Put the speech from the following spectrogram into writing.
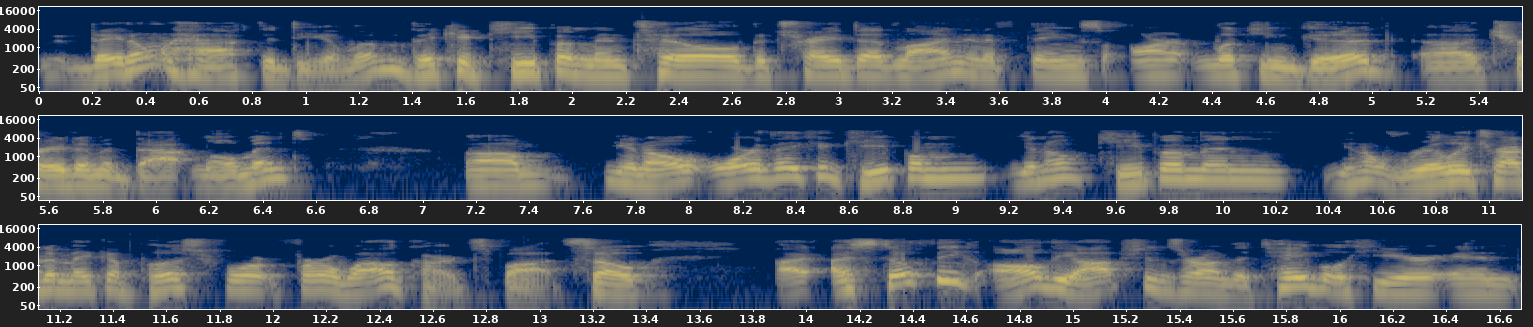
They don't have to deal him. They could keep him until the trade deadline, and if things aren't looking good, uh, trade him at that moment. Um, you know, or they could keep him, you know, keep him and you know really try to make a push for for a wild card spot. So I, I still think all the options are on the table here, and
